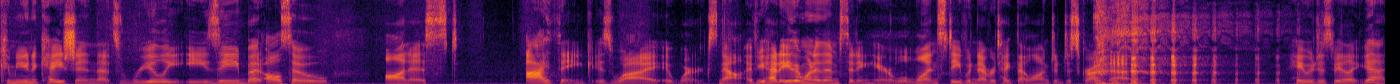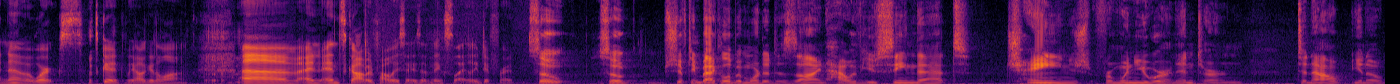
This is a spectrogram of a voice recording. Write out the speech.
communication that's really easy, but also honest, I think is why it works. Now, if you had either one of them sitting here, well, one, Steve would never take that long to describe that. he would just be like, "Yeah, no, it works. It's good. We all get along." Um, and and Scott would probably say something slightly different. So, so shifting back a little bit more to design, how have you seen that change from when you were an intern to now you know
